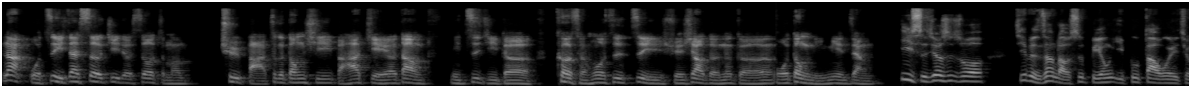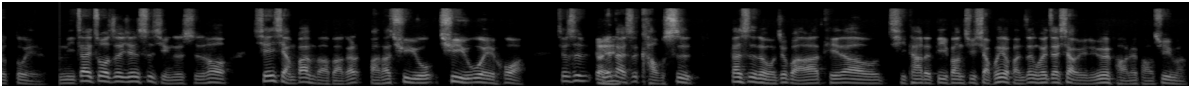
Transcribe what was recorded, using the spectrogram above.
那我自己在设计的时候，怎么去把这个东西把它结合到你自己的课程，或是自己学校的那个活动里面，这样。意思就是说，基本上老师不用一步到位就对了。你在做这件事情的时候。先想办法把它把它去趣味化，就是原来是考试，但是呢，我就把它贴到其他的地方去。小朋友反正会在校园里面跑来跑去嘛，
